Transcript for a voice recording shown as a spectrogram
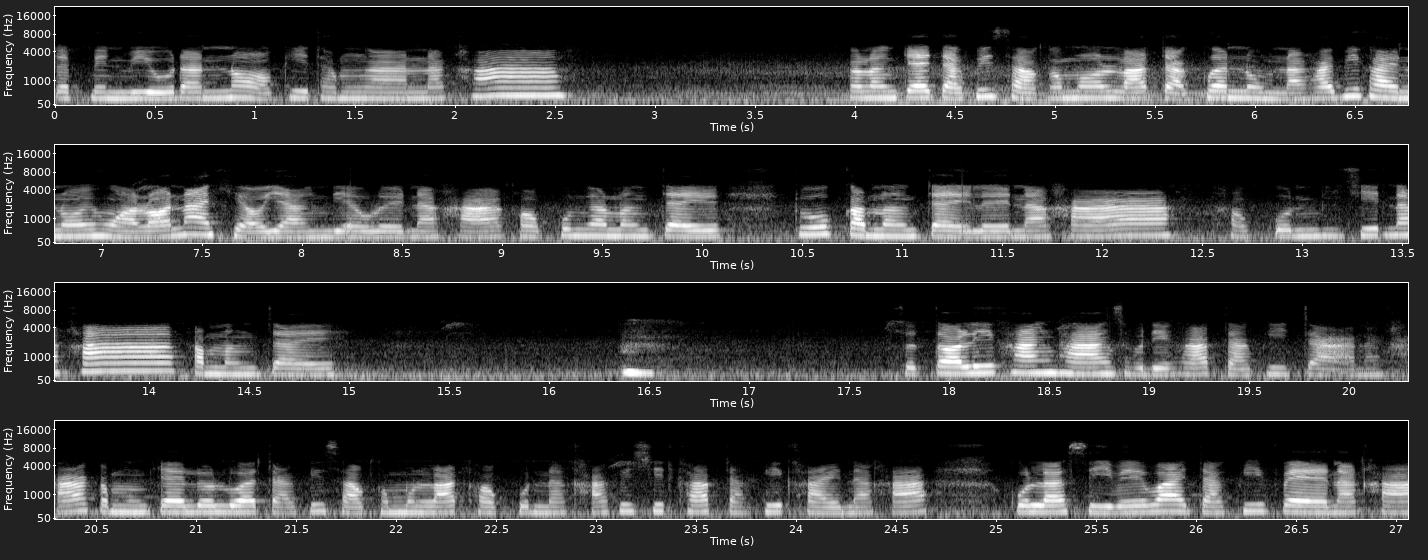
จะเป็นวิวด้านนอกที่ทำงานนะคะกำลังใจจากพี่สาวกำมลรัตจากเพื่อนหนุ่มนะคะ พี่ไข่น้อยหัวร้อนหน้าเขียวอย่างเดียวเลยนะคะ ขอบคุณกำลังใจทุกกำลังใจเลยนะคะ ขอบคุณพี่ชิดนะคะกำลังใจ สตอรี่ข้างทาง สวัสดีครับ จากพี่จ่านะคะกำลังใจรัวๆจากพี่สาวกมลรัตน์ขอบคุณนะคะ พี่ชิดครับ จากพี่ไข่นะคะ คุณราศีไว้ไหวจากพี่แฟนะคะ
